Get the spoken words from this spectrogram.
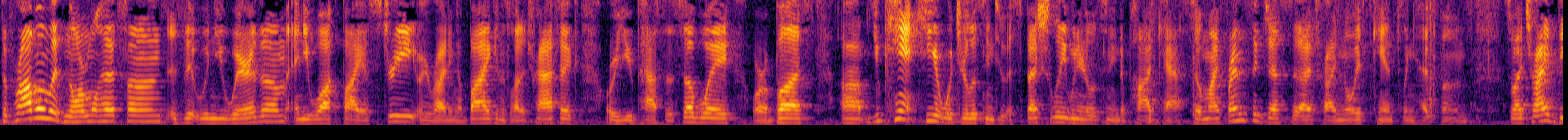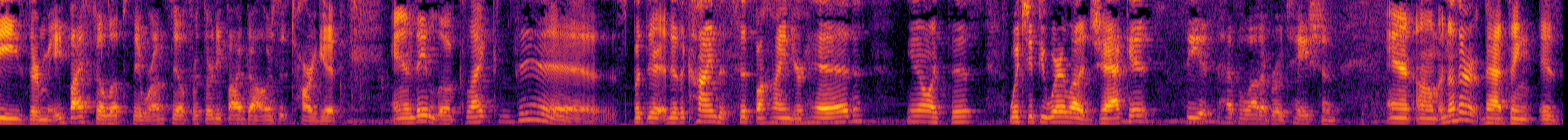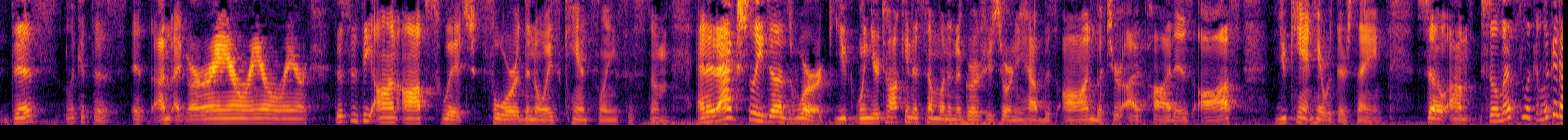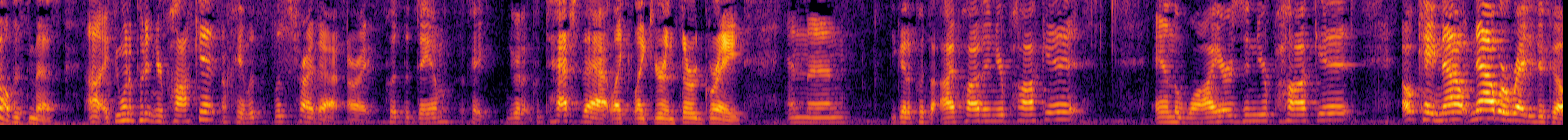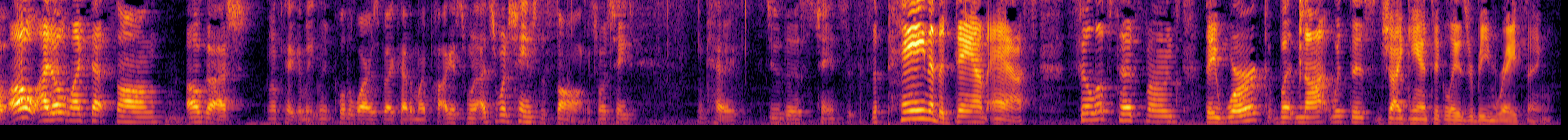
The problem with normal headphones is that when you wear them and you walk by a street or you're riding a bike and there's a lot of traffic or you pass a subway or a bus, um, you can't hear what you're listening to, especially when you're listening to podcasts. So my friend suggested I try noise canceling headphones. So I tried these. They're made by Philips. They were on sale for $35 at Target. And they look like this. But they're, they're the kind that sit behind your head, you know, like this. Which, if you wear a lot of jackets, see, it has a lot of rotation. And um, another bad thing is this. Look at this. It, I'm like, this is the on-off switch for the noise canceling system, and it actually does work. You, when you're talking to someone in a grocery store and you have this on, but your iPod is off, you can't hear what they're saying. So, um, so let's look look at all this mess. Uh, if you want to put it in your pocket, okay, let's let's try that. All right, put the damn. Okay, you're gonna attach that like like you're in third grade, and then you got to put the iPod in your pocket and the wires in your pocket. Okay, now now we're ready to go. Oh, I don't like that song. Oh gosh. Okay, let me, let me pull the wires back out of my pocket. I just want I just want to change the song. I just want to change. Okay, let's do this. Change it. It's a pain in the damn ass. Philips headphones, they work, but not with this gigantic laser beam ray thing.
